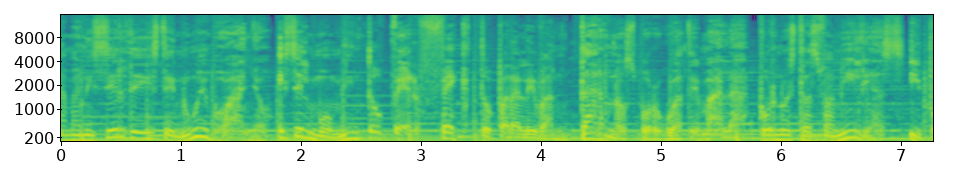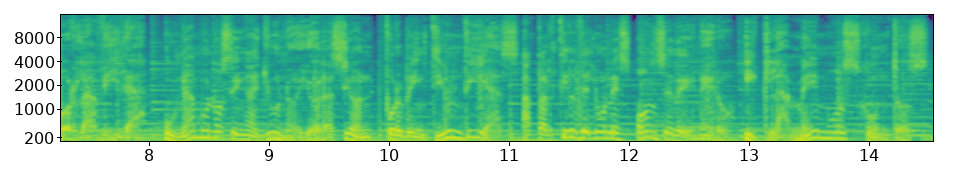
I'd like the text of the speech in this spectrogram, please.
Amanecer de este nuevo año es el momento perfecto para levantarnos por Guatemala, por nuestras familias y por la vida. Unámonos en ayuno y oración por 21 días a partir del lunes 11 de enero y clamemos juntos,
